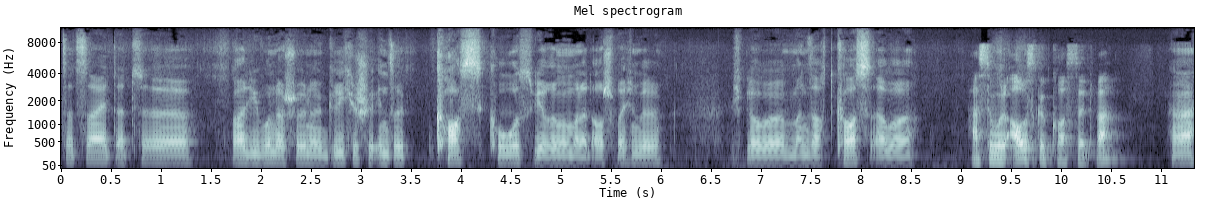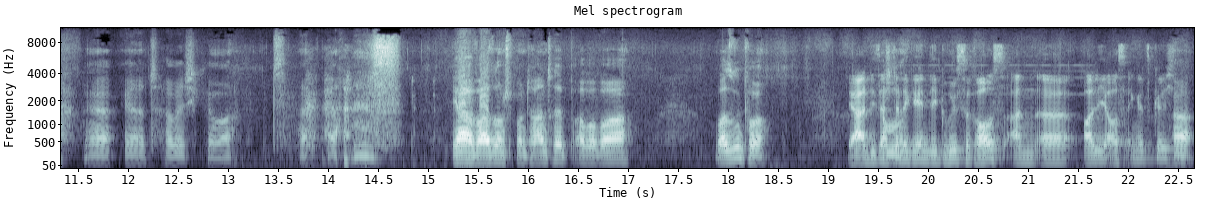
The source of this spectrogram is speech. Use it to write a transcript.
Zurzeit, das äh, war die wunderschöne griechische Insel Kos, Kos, wie auch immer man das aussprechen will. Ich glaube, man sagt Kos, aber Hast du wohl ausgekostet, wa? ha, ja, ja, das habe ich gemacht. ja, war so ein Spontantrip, aber war, war super. Ja, an dieser Aber- Stelle gehen die Grüße raus an äh, Olli aus Engelskirchen. Ja,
